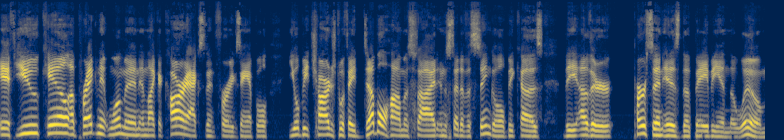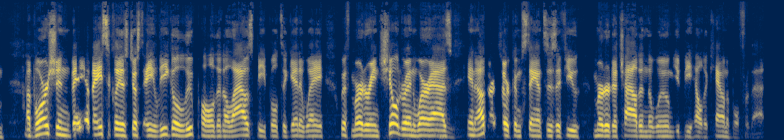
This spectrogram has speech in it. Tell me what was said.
if you kill a pregnant woman in like a car accident, for example, you'll be charged with a double homicide instead of a single because the other person is the baby in the womb. Mm-hmm. Abortion ba- basically is just a legal loophole that allows people to get away with murdering children, whereas mm-hmm. in other circumstances, if you murdered a child in the womb, you'd be held accountable for that.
